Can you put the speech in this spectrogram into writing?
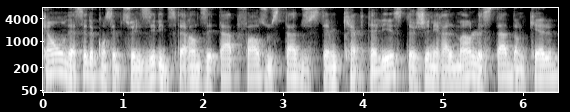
quand on essaie de conceptualiser les différentes étapes, phases ou stades du système capitaliste, généralement, le stade dans lequel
